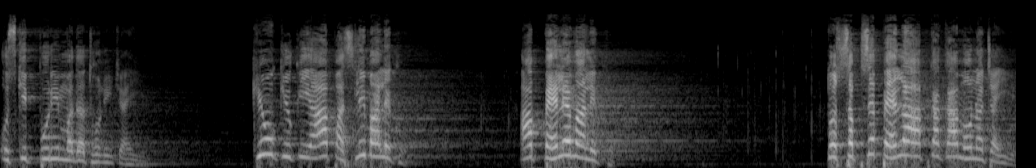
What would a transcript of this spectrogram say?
उसकी पूरी मदद होनी चाहिए। क्यों? क्योंकि आप असली मालिक हो। आप पहले मालिक हो। तो सबसे पहला आपका काम होना चाहिए।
